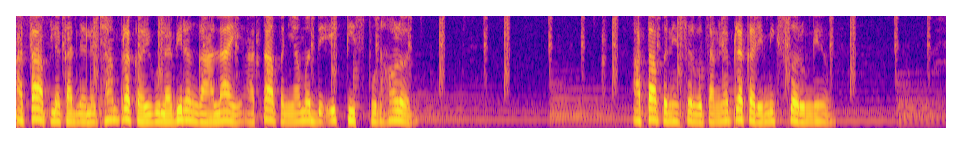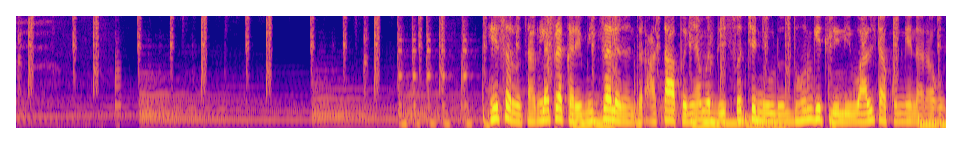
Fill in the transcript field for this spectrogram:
आता आपल्या कांद्याला छान प्रकारे गुलाबी रंग आला आहे. आता आपण यामध्ये एक टीस्पून हळद. आता आपण हे सर्व चांगल्या प्रकारे मिक्स करून घेऊ. हे सर्व चांगल्या प्रकारे मिक्स झाल्यानंतर आता आपण यामध्ये स्वच्छ निवडून धुवून घेतलेली वाल टाकून घेणार आहोत.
